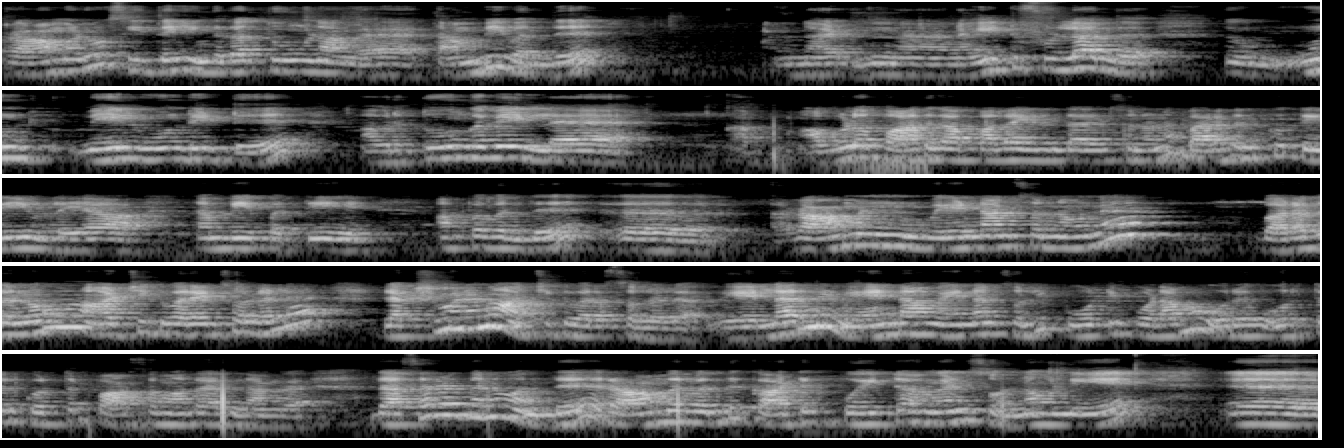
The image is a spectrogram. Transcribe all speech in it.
ராமனும் சீத்தையும் இங்கே தான் தூங்கினாங்க. தம்பி வந்து நைட்டு ஃபுல்லாக அந்த ஊன் வேல் ஊன்றிட்டு அவர் தூங்கவே இல்லை. அவ்வளோ பாதுகாப்பாக தான் இருந்தாருன்னு சொன்னோன்னா பரதனுக்கும் தெரியும் இல்லையா தம்பியை பற்றி அப்போ வந்து ராமன் வேண்டான்னு சொன்னோன்னே பரதனும் ஆட்சிக்கு வரேன்னு சொல்லலை லக்ஷ்மணனும் ஆட்சிக்கு வர சொல்லலை. எல்லாருமே வேண்டாம் வேண்டாம்னு சொல்லி போட்டி போடாமல் ஒரு ஒருத்தருக்கு ஒருத்தர் பாசமாக தான் இருந்தாங்க. தசரதனும் வந்து ராமர் வந்து காட்டுக்கு போயிட்டாங்கன்னு சொன்ன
